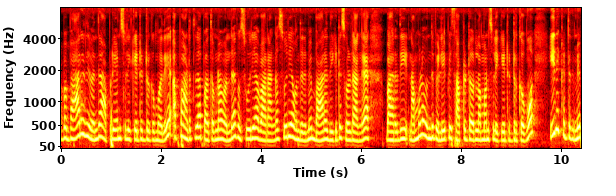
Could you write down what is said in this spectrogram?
அப்போ பாரதி வந்து அப்படியான்னு சொல்லி கேட்டுட்டு இருக்கும்போதே அப்போ அடுத்ததாக பார்த்தோம்னா வந்து அப்போ சூர்யா வராங்க. சூர்யா வந்ததுமே பாரதி கிட்ட சொல்கிறாங்க பாரதி நம்மளும் வந்து வெளியே போய் சாப்பிட்டுட்டு வரலாமான்னு சொல்லி கேட்டுட்டு இருக்கவும் இது கிட்டதுமே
